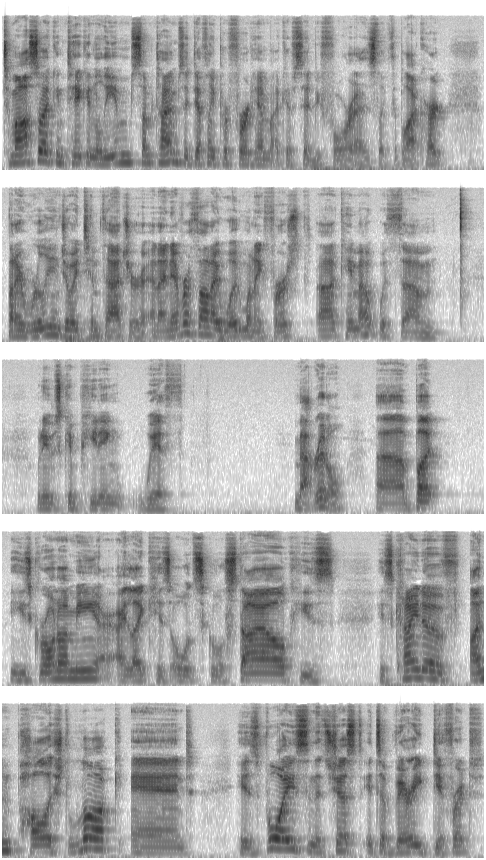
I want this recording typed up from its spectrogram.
Tommaso, I can take and leave him sometimes. I definitely preferred him, like I've said before, as like the Blackheart. But I really enjoy Tim Thatcher, and I never thought I would when I first uh, came out with um, when he was competing with Matt Riddle. Uh, but he's grown on me. I, I like his old school style. He's his kind of unpolished look and his voice and it's just it's a very different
